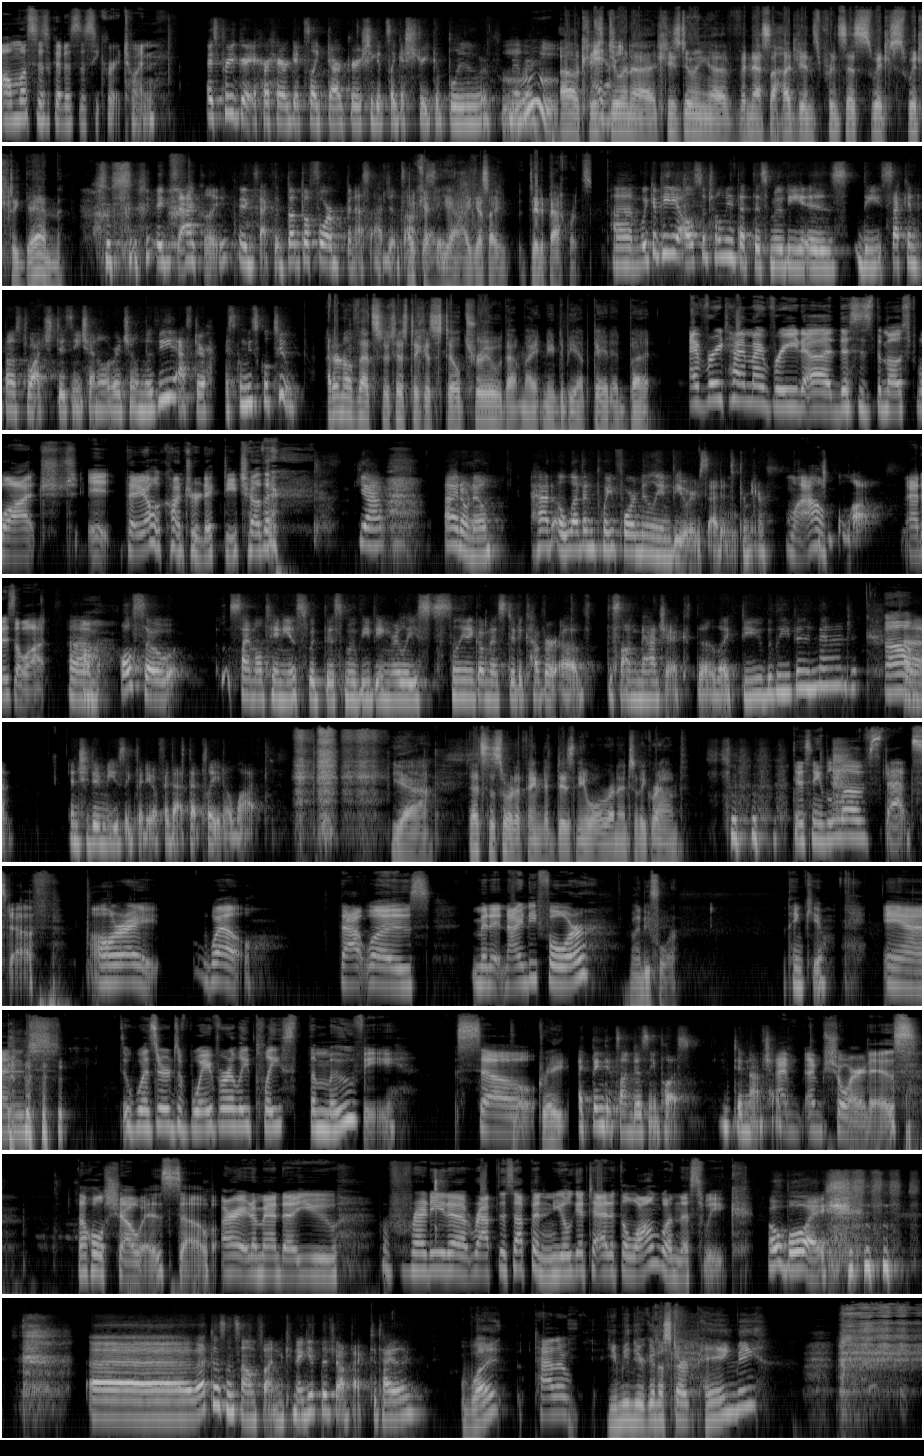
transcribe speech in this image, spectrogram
Almost as good as the secret twin. it's pretty great her hair gets like darker she gets like a streak of blue or Ooh. Oh, she's Edgy. doing a she's doing a Vanessa Hudgens Princess Switch switched again. exactly exactly but before vanessa hudgens Okay, obviously. yeah, I guess I did it backwards. um, wikipedia also told me that this movie is the second most watched disney channel original movie after high school musical 2 I don't know if that statistic is still true. That might need to be updated, but Every time I read uh this is the most watched, it they all contradict each other. yeah i don't know had 11.4 million viewers at its premiere wow. a lot That is a lot. Um, Also, simultaneous with this movie being released, Selena Gomez did a cover of the song Magic, the like, Do You Believe in Magic? Oh. Um, and she did a music video for that that played a lot. yeah, that's the sort of thing that Disney will run into the ground. Disney loves that stuff. All right. Well, that was minute 94. 94. Thank you. And the Wizards of Waverly Place, the movie. So Great. I think it's on Disney Plus. I did not check. I'm, I'm sure it is. The whole show is. So, all right, Amanda, you ready to wrap this up and you'll get to edit the long one this week. Oh boy. Uh, that doesn't sound fun. Can I give the job back to Tyler? What? Tyler, You mean you're gonna start paying me?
